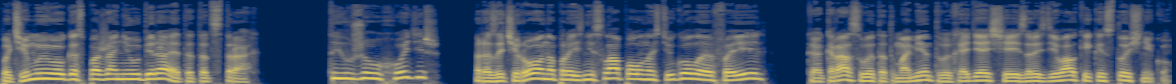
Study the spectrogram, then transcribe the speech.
почему его госпожа не убирает этот страх? «Ты уже уходишь?» Разочарованно произнесла полностью голая Фаэль, как раз в этот момент выходящая из раздевалки к источнику.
